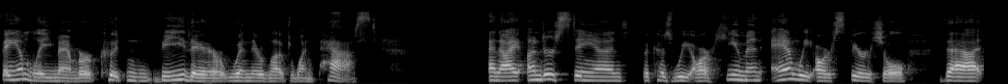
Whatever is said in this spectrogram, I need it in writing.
family member couldn't be there when their loved one passed. And I understand because we are human and we are spiritual that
